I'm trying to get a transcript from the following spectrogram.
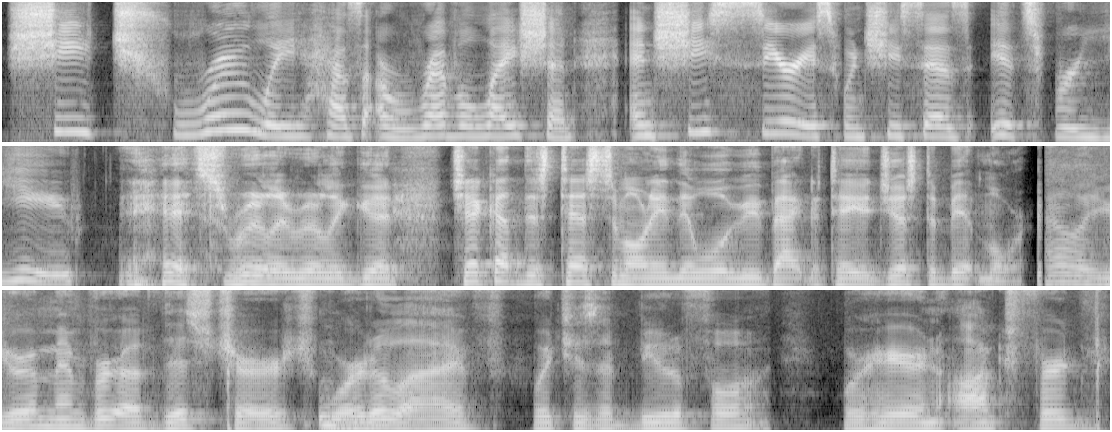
she truly has a revelation, and she's serious when she says it's for you. It's really, really good. Check out this testimony, and then we'll be back to tell you just a bit more. Well, you're a member of this church, Word mm-hmm. Alive, which is a beautiful. We're here in Oxford,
